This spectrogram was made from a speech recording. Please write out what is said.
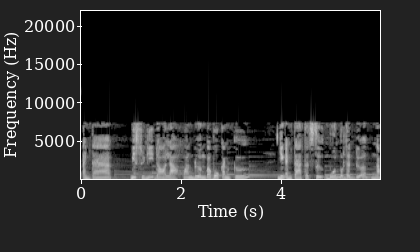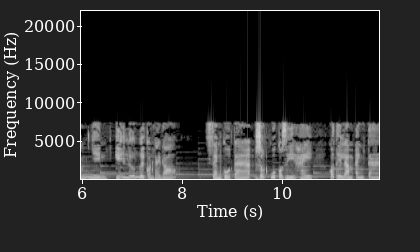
Anh ta biết suy nghĩ đó là hoang đường và vô căn cứ, nhưng anh ta thật sự muốn một lần nữa ngắm nhìn kỹ lưỡng người con gái đó, xem cô ta rốt cuộc có gì hay có thể làm anh ta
